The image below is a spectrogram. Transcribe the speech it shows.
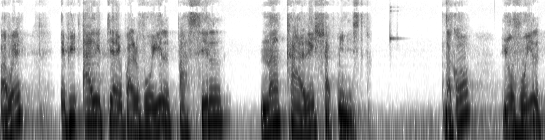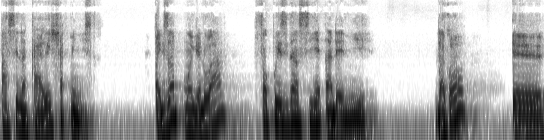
pa vwe? E pi arete yo pal voyil pasil nan kare chak ministre. D'akor? Yo voyil pasil nan kare chak ministre. Par exemple, mwen gen wad faut que président signe en dernier. D'accord? Euh,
